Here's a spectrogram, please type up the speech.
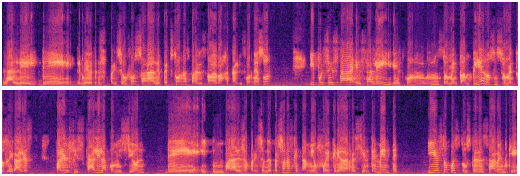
la ley de, desaparición forzada de personas para el estado de Baja California Sur. Y pues esta, esta ley es con un instrumento, amplía los instrumentos legales para el fiscal y la comisión de para desaparición de personas que también fue creada recientemente. Y esto pues ustedes saben que,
